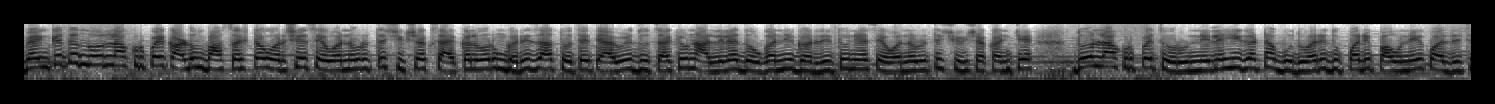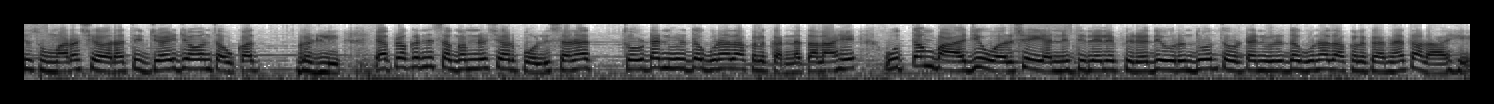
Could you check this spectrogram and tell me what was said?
बँकेतून दोन लाख रुपये काढून बासष्ट वर्षीय सेवानिवृत्त शिक्षक सायकलवरून घरी जात होते. त्यावेळी दुचाकीहून आलेल्या दोघांनी गर्दीतून या सेवानिवृत्त शिक्षकांचे दोन लाख रुपये चोरून नेले. ही घटना बुधवारी दुपारी पावणे एक वाजेच्या सुमारास शहरातील जय जवान चौकात घडली. या प्रकरणी संगमनेर शहर पोलिसांना चोरट्यांविरुद्ध गुन्हा दाखल करण्यात आला आहे. उत्तम बाळाजी वर्षे यांनी दिलेल्या फिर्यादीवरून दोन चोरट्यांविरुद्ध गुन्हा दाखल करण्यात आला आहे.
